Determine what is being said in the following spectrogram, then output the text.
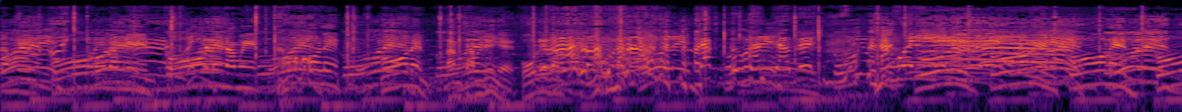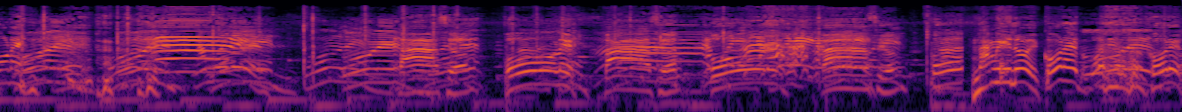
năm nghìn cố lên năm nghìn cố lên năm nghìn cố lên cố lên năm trăm đi nhỉ? Cố lên năm trăm. Cố lên cố lên cố lên. Cố lên. cố lên. Ba sướng. Cố lên ba sướng. Cố lên ba sướng cố năm nghìn rồi cố lên cố lên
